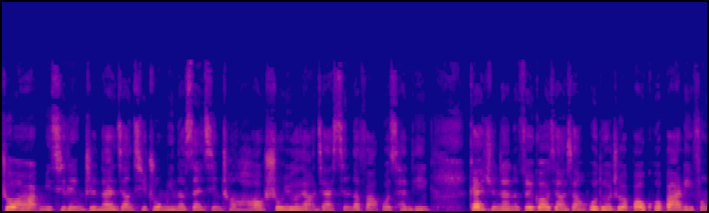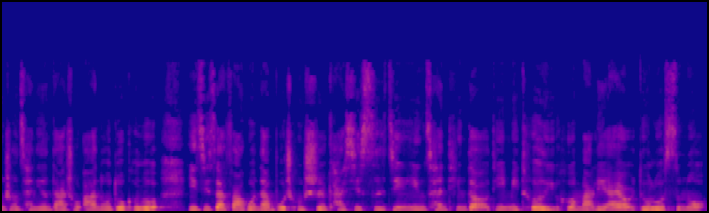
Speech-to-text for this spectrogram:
周二，米其林指南将其著名的三星称号授予了两家新的法国餐厅。该指南的最高奖项获得者包括巴黎丰盛餐厅的大厨阿诺多克勒，以及在法国南部城市卡西斯经营餐厅的迪米特里和玛丽埃尔德罗斯诺。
